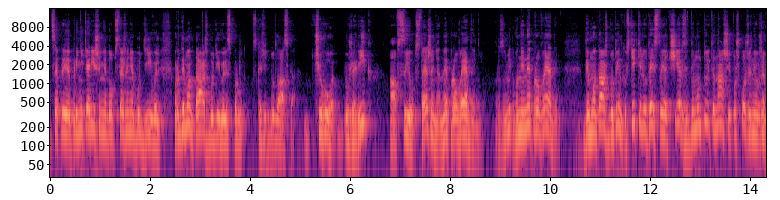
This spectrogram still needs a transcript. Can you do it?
Це прийняття рішення до обстеження будівель, про демонтаж будівель і споруд. Скажіть, будь ласка, чого уже рік, а всі обстеження не проведені? Розумієте? Вони не проведені. Демонтаж будинку. Скільки людей стоять в черзі? Демонтуйте наші пошкоджені вже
